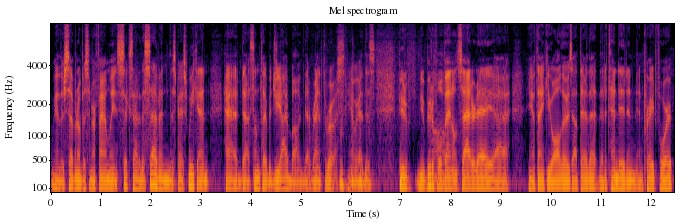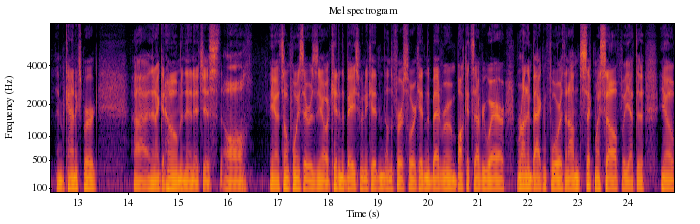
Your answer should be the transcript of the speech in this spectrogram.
you know, there's seven of us in our family, and six out of the seven this past weekend had uh, some type of GI bug that ran through us. You know, we had this beautiful, you know, beautiful event on Saturday. Uh, you know, thank you all those out there that, that attended and, and prayed for it in Mechanicsburg. Uh, and then I get home, and then it just all you know, at some points there was, you know, a kid in the basement, a kid on the first floor, a kid in the bedroom, buckets everywhere, running back and forth. And I'm sick myself, but you have to, you know,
